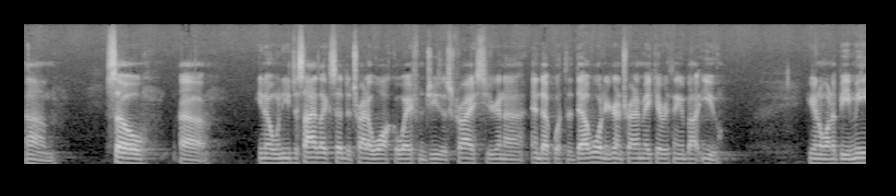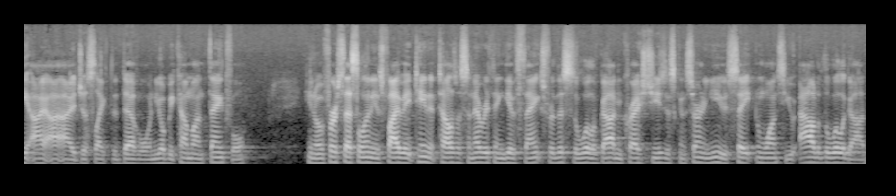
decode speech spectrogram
Um, so, uh, you know, when you decide, like I said, to try to walk away from Jesus Christ, you're going to end up with the devil and you're going to try to make everything about you. You're going to want to be me, I, I, I, just like the devil, and you'll become unthankful. You know, 1 Thessalonians 5.18, it tells us, in everything give thanks, for this is the will of God in Christ Jesus concerning you. Satan wants you out of the will of God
